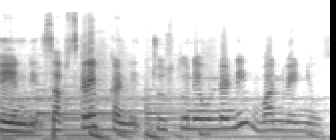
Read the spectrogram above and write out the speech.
చేయండి సబ్స్క్రైబ్ కండి. చూస్తూనే ఉండండి వన్ వే న్యూస్.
